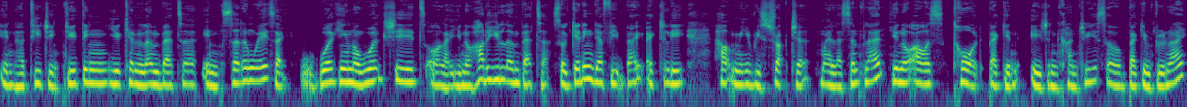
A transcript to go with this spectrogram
in her teaching? Do you think you can learn better in certain ways like working on worksheets or like you know how do you learn better? So getting their feedback actually helped me restructure my lesson plan. You know i was taught back in asian countries so back in brunei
